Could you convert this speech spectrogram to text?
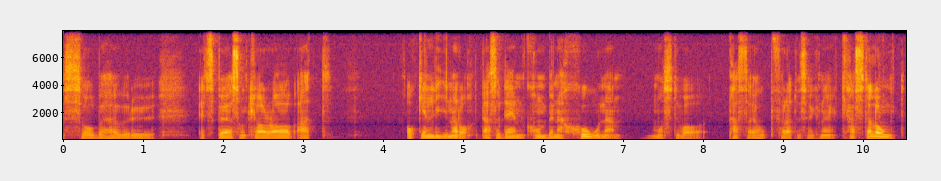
så behöver du ett spö som klarar av att och en lina då. Alltså den kombinationen måste vara, passa ihop för att du ska kunna kasta långt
